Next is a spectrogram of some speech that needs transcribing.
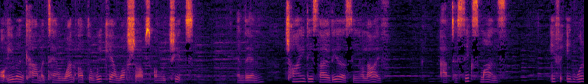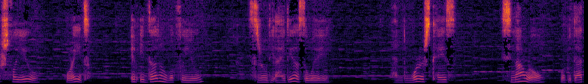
or even come attend one of the weekend workshops or retreats. And then try these ideas in your life. After six months, if it works for you, great. If it doesn't work for you, throw the ideas away and the worst case scenario will be that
